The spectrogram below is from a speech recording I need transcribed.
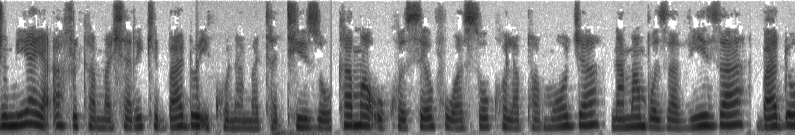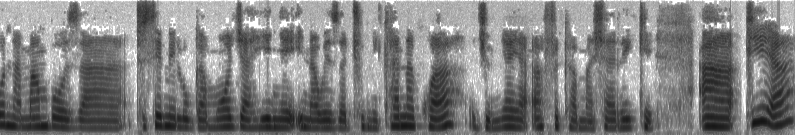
jumuiya ya Afrika Mashariki bado iko na matatizo kama ukosefu wa soko la pamoja na mambo za visa, bado na mambo za tuseme lugha moja yenye inaweza tumikana kwa jumuiya ya Afrika Mashariki. Uh, pia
